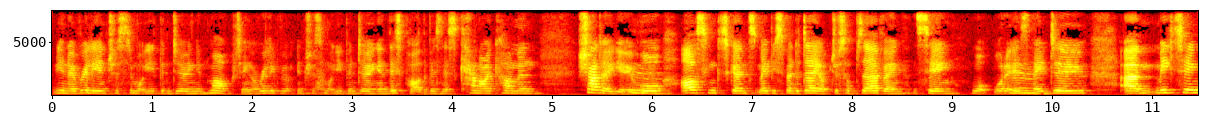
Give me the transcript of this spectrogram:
you know really interested in what you've been doing in marketing, or really interested in what you've been doing in this part of the business. Can I come and shadow you Mm. or asking to go and maybe spend a day of just observing and seeing what, what it is Mm. they do um, meeting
